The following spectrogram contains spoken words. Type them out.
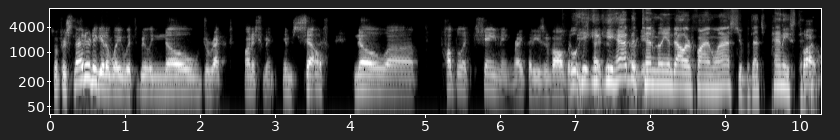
So for Snyder to get away with really no direct punishment himself, no uh, public shaming, right? That he's involved with. Well, he, he had the ten million dollar fine last year, but that's pennies to but, him.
